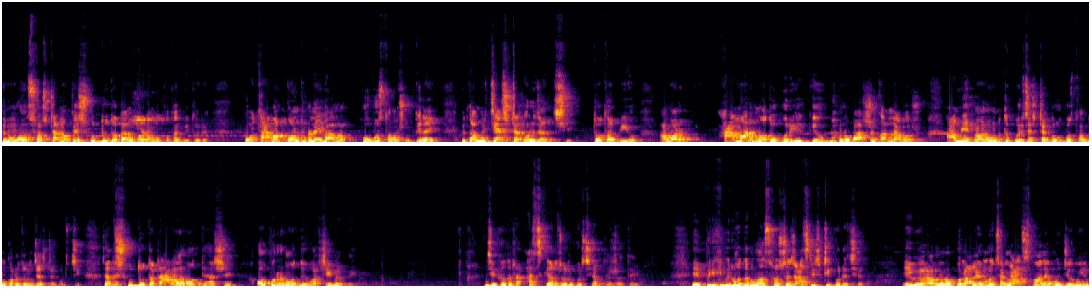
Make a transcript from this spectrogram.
যেন মহাস্রষ্টা আমাকে শুদ্ধতা দান করেন আমার কথার ভিতরে। কথা আমার কণ্ঠ নাই, ভালো, উপস্থাপন শক্তি নাই। কিন্তু আমি চেষ্টা করে যাচ্ছি। তথাপিও আমার আমার মতো করে কেউ ভালোবাসুক আর না বাসুক আমি আমার মতো করে চেষ্টা করি উপস্থাপন করার জন্য চেষ্টা করছি। যাতে শুদ্ধতাটা আমার মধ্যে আসে, অপরের মধ্যেও আসে এইভাবে যে কথাটা আজকে আলোচনা করছি আপনার সাথে এই পৃথিবীর মধ্যে মহাস্রষ্টা যা সৃষ্টি করেছেন, এবার আল্লাহ রব্বুল আলম বলছে আমি আসমান এবং জমিন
